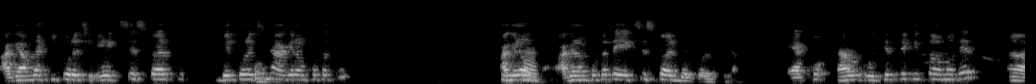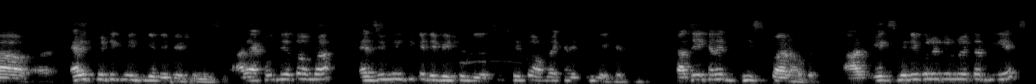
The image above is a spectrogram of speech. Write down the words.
আগে আমরা কি করেছি? এক্স স্কোয়ার বের করেছি না আগের অঙ্কটাতে? আগের আগের অঙ্কটাতে এক্স স্কোয়ার বের করেছিলাম। এখন কারণ ওই ক্ষেত্রে কিন্তু আমাদের অ্যারিথমেটিক মিন থেকে ডেভিয়েশন নিয়েছি আর এখন যেহেতু আমরা অ্যাজিউমিন থেকে ডেভিয়েশন নিয়েছি সেহেতু আমরা এখানে ডি লিখেছি কাজে এখানে ডি স্কোয়ার হবে। আর এক্স ভেরিয়েবলের জন্য এটা ডিএক্স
